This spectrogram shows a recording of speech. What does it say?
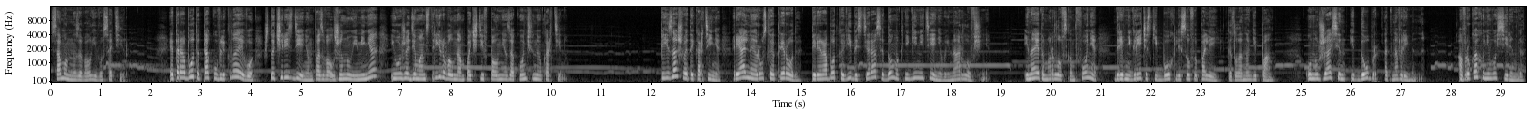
Сам он называл его сатир. Эта работа так увлекла его, что через день он позвал жену и меня и уже демонстрировал нам почти вполне законченную картину. Пейзаж в этой картине – реальная русская природа, переработка вида с террасы дома княгини Теневой на Орловщине. И на этом орловском фоне древнегреческий бог лесов и полей, козлоногий пан. Он ужасен и добр одновременно. А в руках у него сиринга,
